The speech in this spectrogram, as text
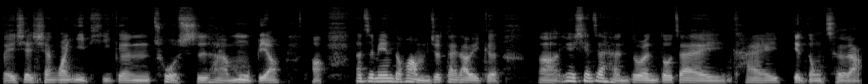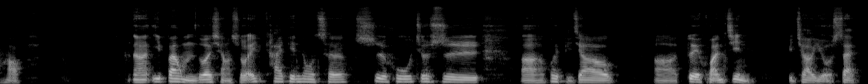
的一些相关议题跟措施还有目标。好，那这边的话我们就带到一个啊、因为现在很多人都在开电动车了哈。那一般我们都会想说，哎，开电动车似乎就是啊、会比较。啊、对环境比较友善，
